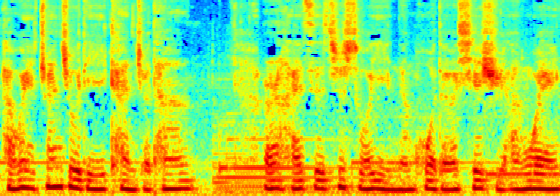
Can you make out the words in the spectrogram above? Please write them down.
还会专注地看着他。而孩子之所以能获得些许安慰，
